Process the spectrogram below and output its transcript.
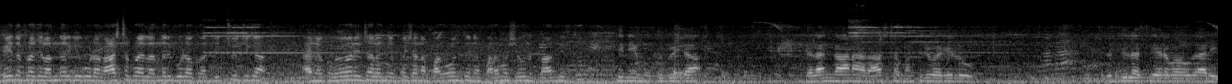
పేద ప్రజలందరికీ కూడా రాష్ట్ర ప్రజలందరికీ కూడా ఒక దిక్సూచిగా ఆయన ఒక వివరించాలని చెప్పేసి ఆయన భగవంతుని పరమశివుని ప్రార్థిస్తూ తినే ముద్దుబిడ్డ తెలంగాణ రాష్ట్ర మంత్రివర్యులు రుద్దుల సీరబాబు గారి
